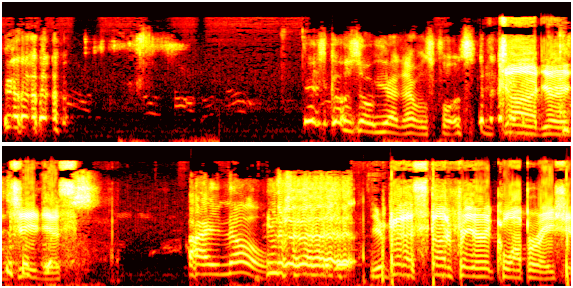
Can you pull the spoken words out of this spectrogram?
this goes so yeah, that was close. John, you're a genius. I know. You get a stun for your cooperation.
